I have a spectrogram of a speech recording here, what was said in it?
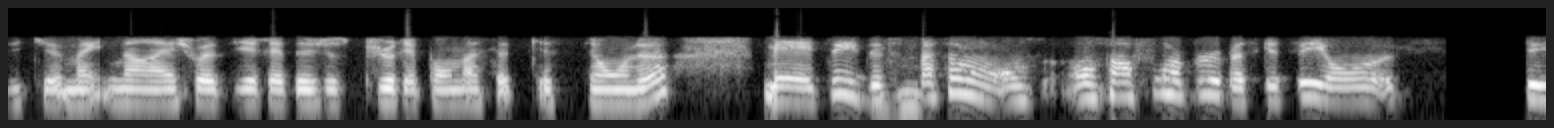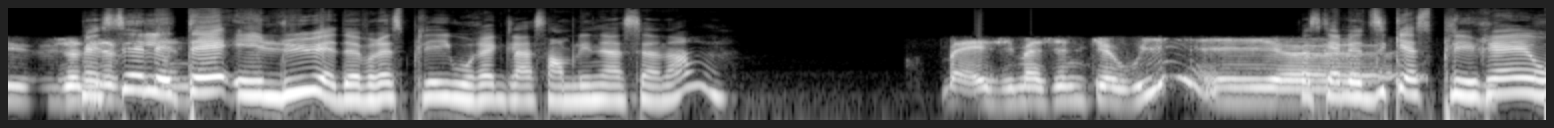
dit que maintenant, elle choisirait de juste plus répondre à cette question-là. Mais, tu sais, de toute façon, on, on s'en fout un peu parce que, tu sais, on... Mais si elle était élue, elle devrait se plier aux règles de l'Assemblée nationale? Ben, j'imagine que oui. Et, Parce qu'elle a euh, dit qu'elle se plierait au,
